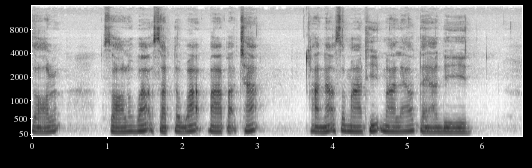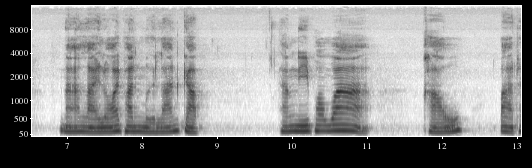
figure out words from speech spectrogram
สอสรวะสัตวะปาปะชะฐานะสมาธิมาแล้วแต่อดีต นานหลายร้อยพันหมื่นล้านกับ ทั้งนี้เพราะว่า เขาปรารถ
